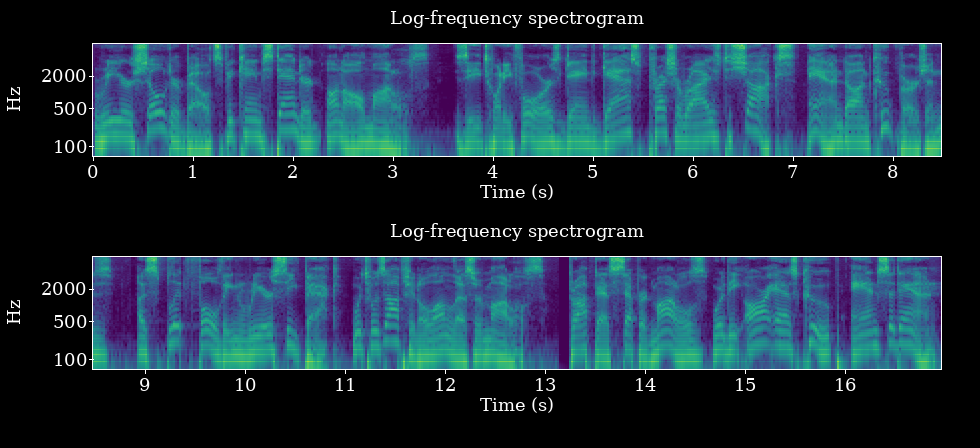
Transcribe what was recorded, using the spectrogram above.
rear shoulder belts became standard on all models. Z24s gained gas pressurized shocks, and on coupe versions, a split folding rear seatback, which was optional on lesser models. Dropped as separate models were the RS Coupe and Sedan,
